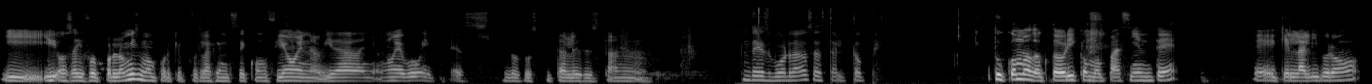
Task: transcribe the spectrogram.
y, y, o sea, y fue por lo mismo, porque pues la gente se confió en Navidad, Año Nuevo y pues los hospitales están desbordados hasta el tope. Tú como doctor y como paciente eh, que la libró,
